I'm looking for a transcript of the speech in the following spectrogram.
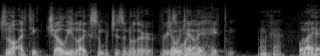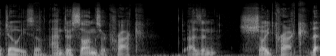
Do you know? I think Joey likes them, which is another reason Joey why. I hate them. Okay. Well, I hate Joey, so. And their songs are crack, as in shite crack.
